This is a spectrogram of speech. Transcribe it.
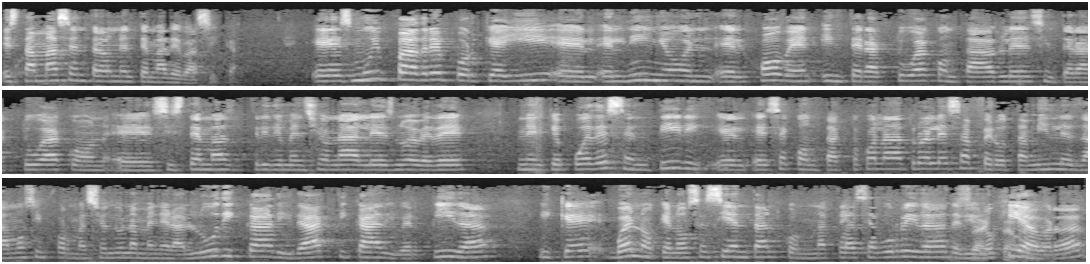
Está más centrado en el tema de básica. Es muy padre porque ahí el, niño, el, joven, interactúa con tablets, interactúa con eh, sistemas tridimensionales, 9D, en el que puede sentir ese contacto con la naturaleza, pero también les damos información de una manera lúdica, didáctica, divertida y que, bueno, que no se sientan con una clase aburrida de biología, ¿verdad?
